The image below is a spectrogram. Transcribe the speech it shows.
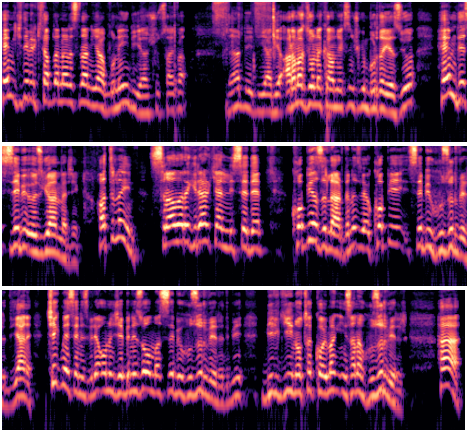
Hem ikide bir kitapların arasından ya bu neydi ya şu sayfa neredeydi ya diye aramak zorunda kalmayacaksın çünkü burada yazıyor. Hem de size bir özgüven verecek. Hatırlayın sınavlara girerken lisede kopya hazırlardınız ve kopya size bir huzur verirdi. Yani çekmeseniz bile onun cebinizde olması size bir huzur verirdi. Bir bilgiyi nota koymak insana huzur verir. Ha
